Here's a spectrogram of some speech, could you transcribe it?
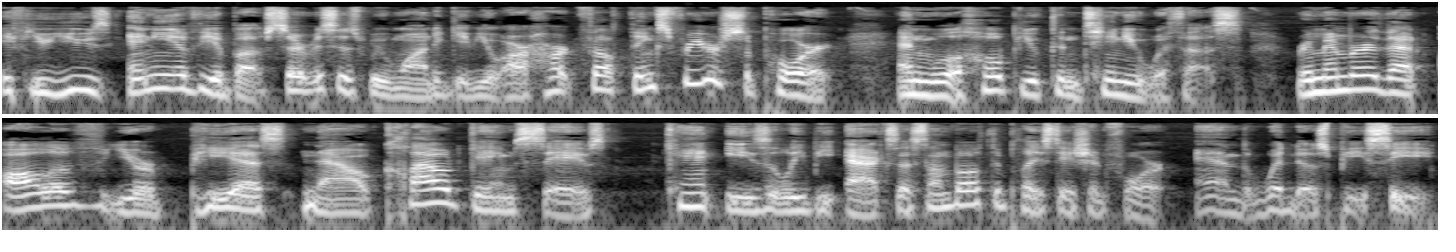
If you use any of the above services, we want to give you our heartfelt thanks for your support and we'll hope you continue with us. Remember that all of your PS Now cloud game saves can't easily be accessed on both the PlayStation 4 and the Windows PC.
